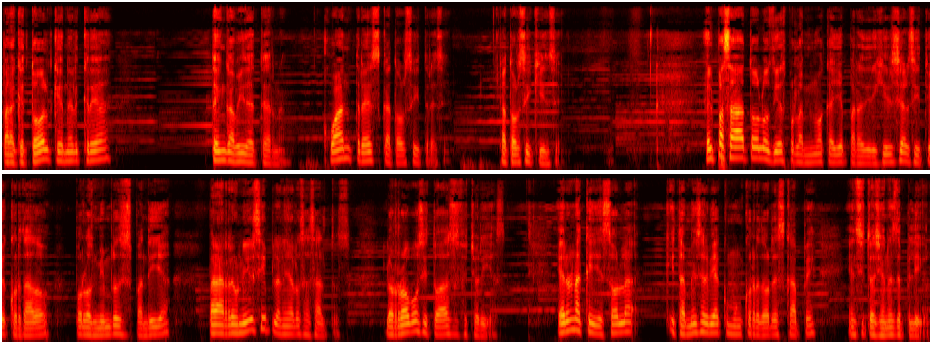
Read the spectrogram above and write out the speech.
para que todo el que en él crea tenga vida eterna. Juan 3, 14 y 13. 14 y 15. Él pasaba todos los días por la misma calle para dirigirse al sitio acordado por los miembros de su pandilla para reunirse y planear los asaltos, los robos y todas sus fechorías. Era una calle sola y también servía como un corredor de escape en situaciones de peligro.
